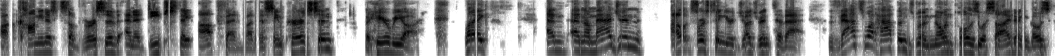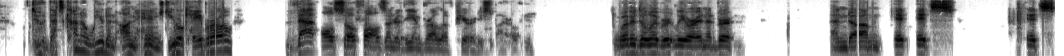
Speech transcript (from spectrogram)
a communist subversive and a deep state op fed by the same person but here we are. like, and and imagine outsourcing your judgment to that. That's what happens when no one pulls you aside and goes, dude, that's kind of weird and unhinged. You okay, bro? That also falls under the umbrella of purity spiraling, whether deliberately or inadvertent. And um, it, it's it's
